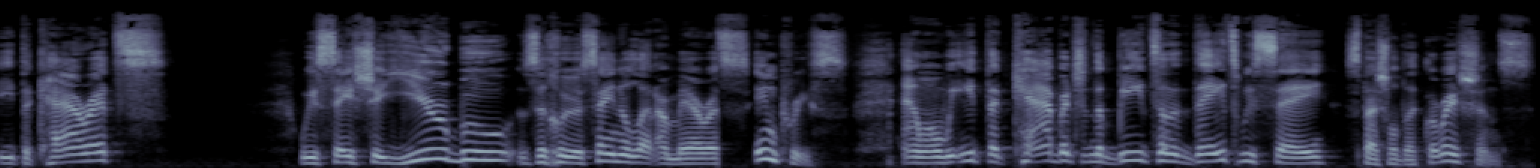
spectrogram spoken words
eat the carrots, we say sheyirbu zechuyoseinu, let our merits increase. And when we eat the cabbage and the beets and the dates, we say special declarations.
